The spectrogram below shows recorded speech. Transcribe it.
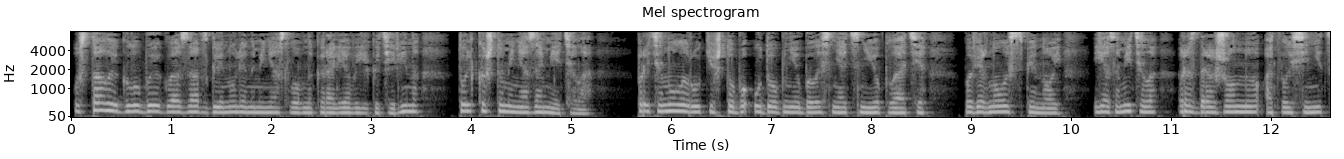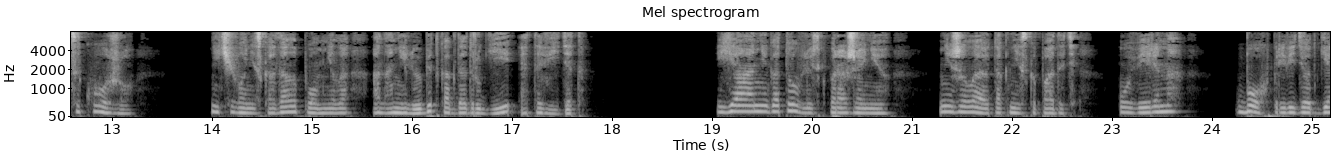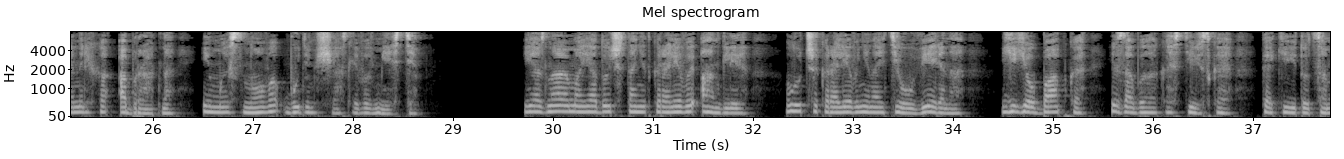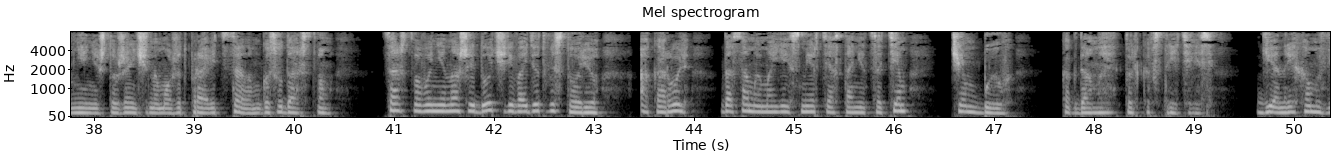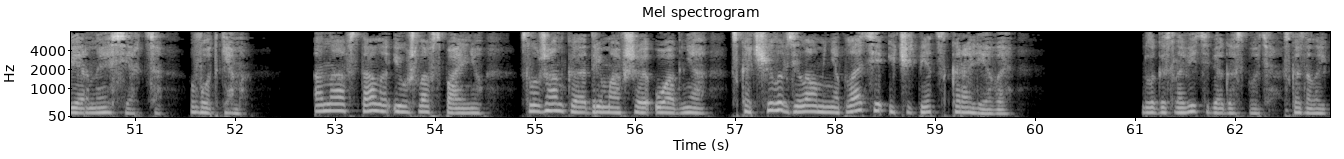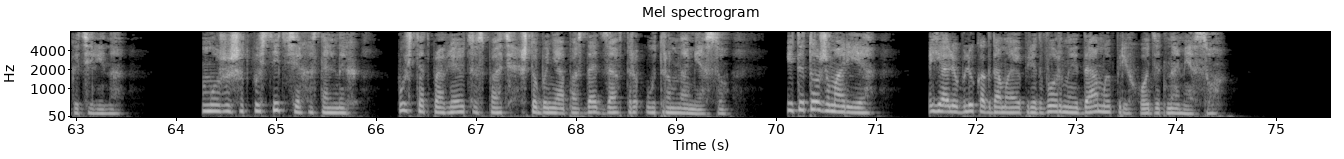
Усталые голубые глаза взглянули на меня, словно королева Екатерина только что меня заметила. Протянула руки, чтобы удобнее было снять с нее платье, повернулась спиной. Я заметила раздраженную от лосеницы кожу. Ничего не сказала, помнила. Она не любит, когда другие это видят. Я не готовлюсь к поражению. Не желаю так низко падать. Уверена, Бог приведет Генриха обратно, и мы снова будем счастливы вместе. Я знаю, моя дочь станет королевой Англии. Лучше королевы не найти, уверена. Ее бабка Изабелла Кастильская. Какие тут сомнения, что женщина может править целым государством. Царствование нашей дочери войдет в историю, а король до самой моей смерти останется тем, чем был, когда мы только встретились. Генрихом верное сердце. Вот кем. Она встала и ушла в спальню, Служанка, дремавшая у огня, вскочила, взяла у меня платье и чепец королевы. «Благослови тебя, Господь», — сказала Екатерина. «Можешь отпустить всех остальных. Пусть отправляются спать, чтобы не опоздать завтра утром на мессу. И ты тоже, Мария. Я люблю, когда мои придворные дамы приходят на мессу».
